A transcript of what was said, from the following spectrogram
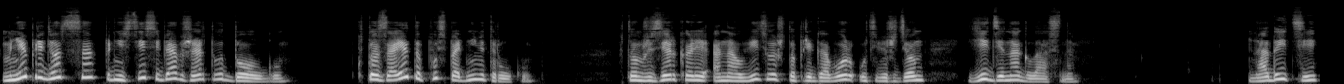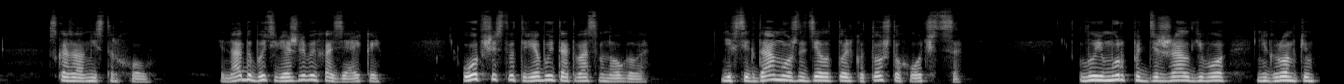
мне придется принести себя в жертву долгу. Кто за это, пусть поднимет руку». В том же зеркале она увидела, что приговор утвержден единогласно. «Надо идти», — сказал мистер Холл, — «и надо быть вежливой хозяйкой. Общество требует от вас многого. Не всегда можно делать только то, что хочется». Луи Мур поддержал его негромким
